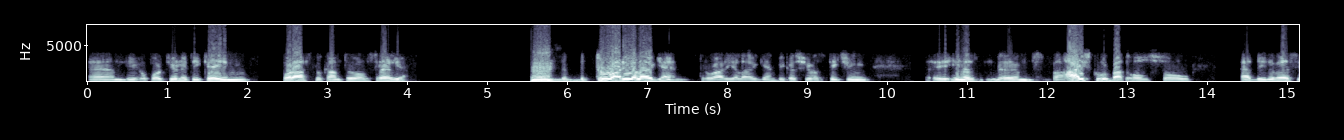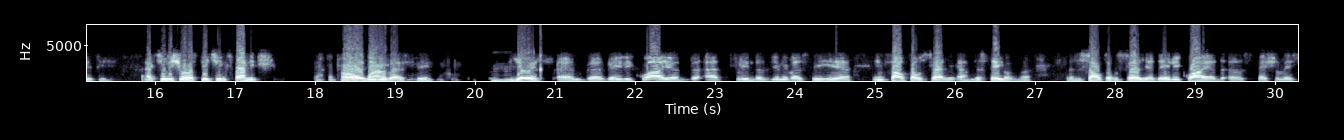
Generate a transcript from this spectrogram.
And the opportunity came for us to come to Australia. Mm. through Ariella again, through Ariella again, because she was teaching uh, in a um, high school, but also at the university. Actually, she was teaching Spanish oh, at wow. the university. Mm-hmm. Yes, and uh, they required at Flinders University here in South Australia, the state of uh, South Australia, they required a specialist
